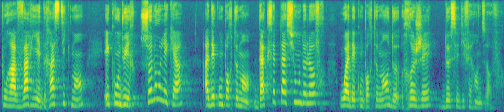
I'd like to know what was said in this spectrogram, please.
pourra varier drastiquement et conduire, selon les cas, à des comportements d'acceptation de l'offre ou à des comportements de rejet de ces différentes offres.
